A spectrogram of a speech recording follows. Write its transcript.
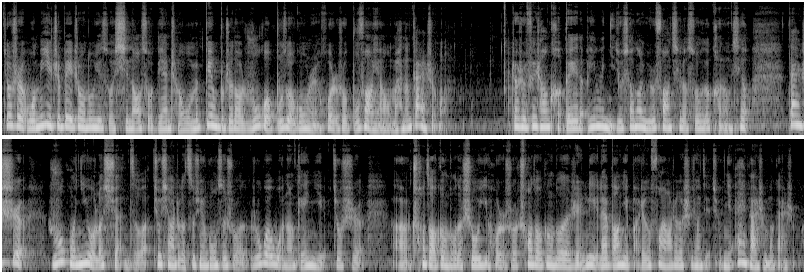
就是我们一直被这种东西所洗脑、所编程，我们并不知道，如果不做工人，或者说不放羊，我们还能干什么？这是非常可悲的，因为你就相当于是放弃了所有的可能性。但是如果你有了选择，就像这个咨询公司说的，如果我能给你就是。呃，创造更多的收益，或者说创造更多的人力来帮你把这个放羊这个事情解决，你爱干什么干什么。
